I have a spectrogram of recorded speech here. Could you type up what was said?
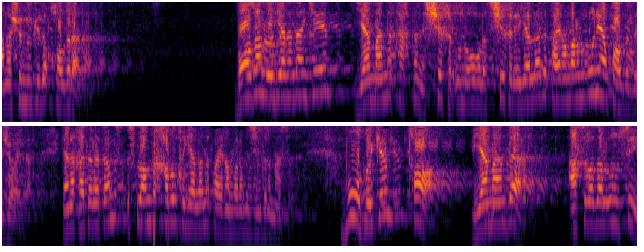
Ana shu mulkida qoldiradi. Bozon o'lganidan keyin Yamanni taxtini Shihr, uni o'g'li Shihr egalladi, payg'ambarimiz uni ham qoldirdi joyida. Yana qaytarib islomni qabul qilganlarni payg'ambarimiz jildirmas edi. Bu hukm to Yamanda Asvad al-Unsi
